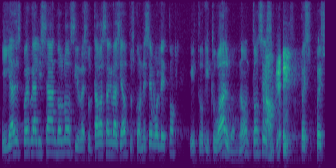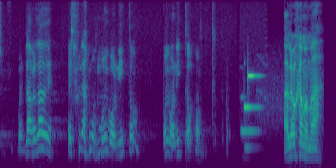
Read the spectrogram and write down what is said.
y ya después realizándolo, si resultabas agraciado, pues con ese boleto y tu, y tu álbum, ¿no? Entonces, Ah, pues, pues la verdad eh, es un álbum muy bonito, muy bonito con, Aloha, mamá.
